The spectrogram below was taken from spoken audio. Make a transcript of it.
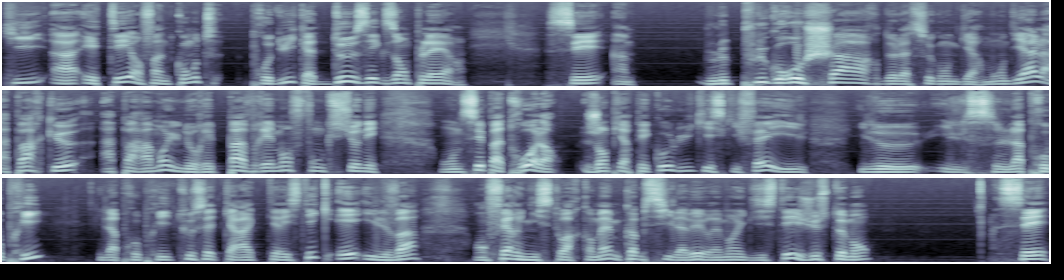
qui a été en fin de compte produit qu'à deux exemplaires. C'est un le plus gros char de la Seconde Guerre mondiale, à part que apparemment il n'aurait pas vraiment fonctionné. On ne sait pas trop. Alors Jean-Pierre Pécaud, lui, qu'est-ce qu'il fait? Il, il, euh, il se l'approprie, il approprie toute cette caractéristique et il va en faire une histoire quand même, comme s'il avait vraiment existé. justement, c'est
